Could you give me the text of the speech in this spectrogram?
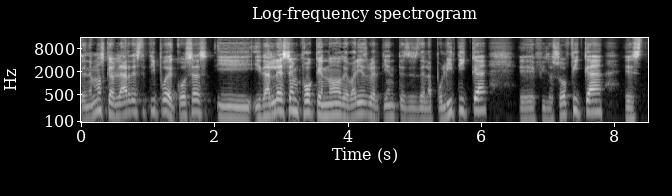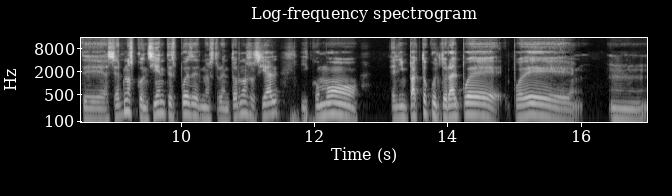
tenemos que hablar de este tipo de cosas y, darle ese enfoque, ¿no? De varias vertientes, desde la política, eh, filosófica, este, hacernos conscientes, pues, de nuestro entorno social y cómo el impacto cultural puede, puede mm,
